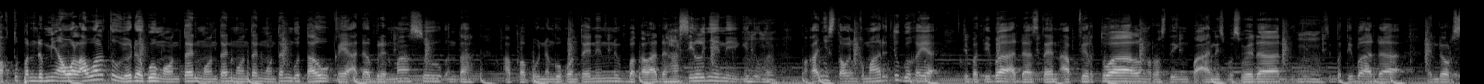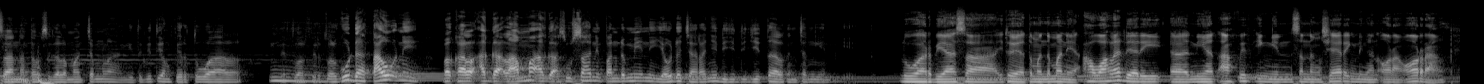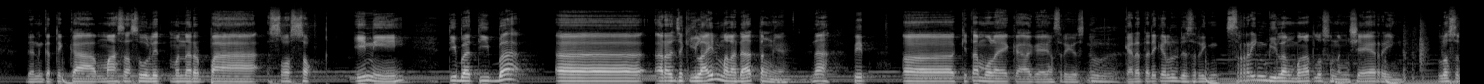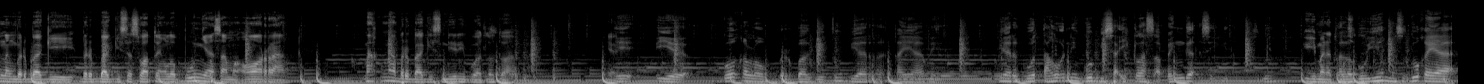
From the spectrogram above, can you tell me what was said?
waktu pandemi awal-awal tuh ya udah gue ngonten ngonten ngonten ngonten gue tahu kayak ada brand masuk entah apa pun yang gue kontenin ini bakal ada hasilnya nih gitu kan. Makanya setahun kemarin tuh gue kayak tiba-tiba ada stand up virtual ngerosting Pak Anies Baswedan gitu. tiba-tiba ada endorsan atau segala macem lah gitu-gitu yang virtual virtual virtual. Gue udah tahu nih bakal agak lama agak susah nih pandemi nih. Ya udah caranya di digital kencengin gitu. Luar biasa. Itu ya teman-teman ya. Awalnya dari eh, niat Afif ingin seneng sharing dengan orang-orang dan ketika masa sulit menerpa sosok ini, tiba-tiba eh, rezeki lain malah datang ya. Nah, Pip eh, kita mulai ke agak yang serius nih. Karena tadi kan lu udah sering sering bilang banget lu seneng sharing, lu seneng berbagi berbagi sesuatu yang lu punya sama orang. Makna berbagi sendiri buat lu tuh apa? Ya. I- iya gue kalau berbagi tuh biar kayak apa ya biar gue tahu nih gue bisa ikhlas apa enggak sih gitu maksud gue Gimana tuh? kalau gue iya maksud gue kayak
